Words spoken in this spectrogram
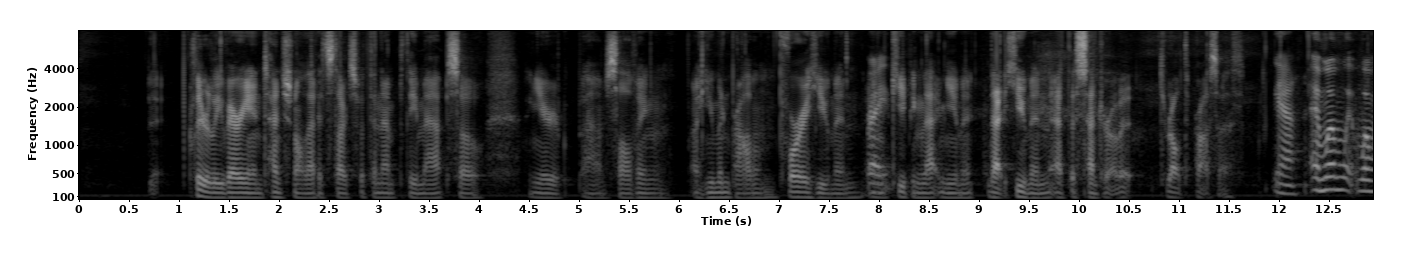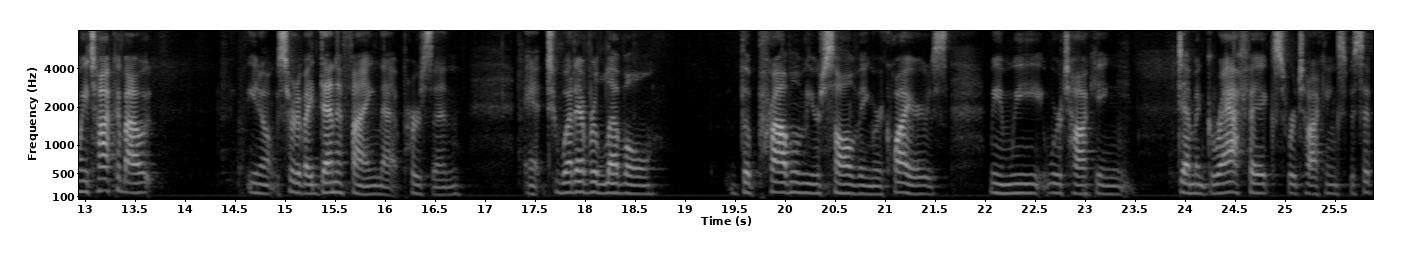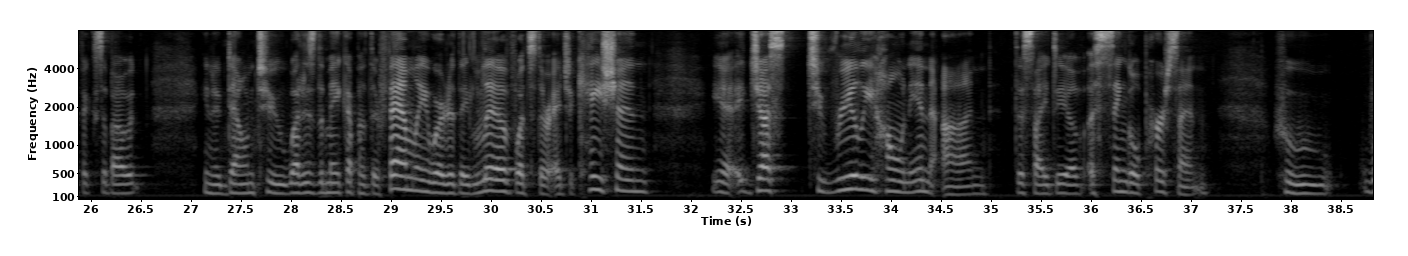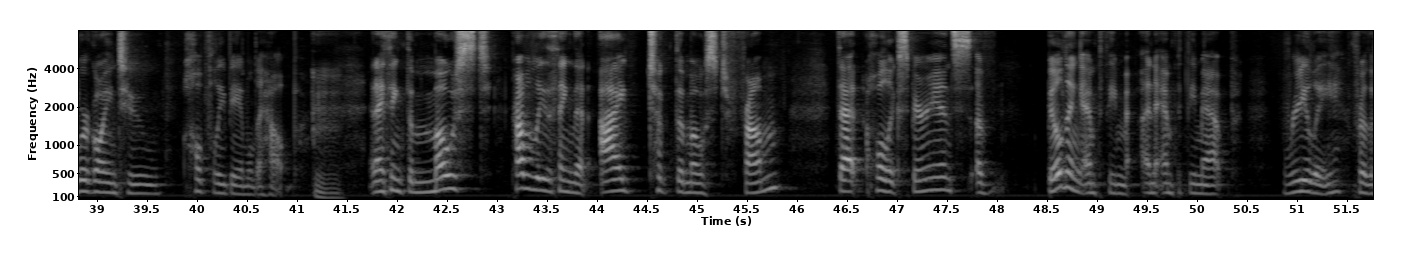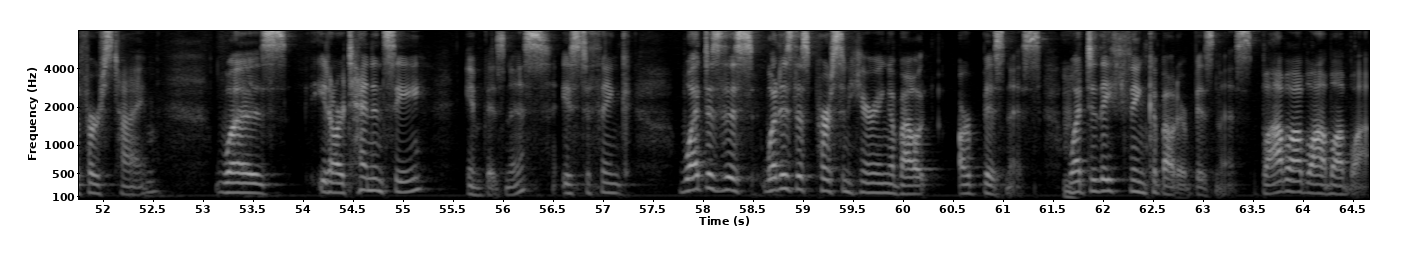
clearly very intentional that it starts with an empathy map. So you're um, solving a human problem for a human Right. and keeping that human that human at the center of it throughout the process. Yeah, and when we, when we talk about, you know, sort of identifying that person, at, to whatever level the problem you're solving requires. I mean, we we're talking demographics, we're talking specifics about, you know, down to what is the makeup of their family, where do they live, what's their education, you know, it just to really hone in on this idea of a single person who we're going to hopefully be able to help. Mm-hmm. And I think the most, probably the thing that I took the most from that whole experience of building empathy, an empathy map, really for the first time, was you know our tendency in business is to think, what does this, what is this person hearing about our business? Mm. What do they think about our business? Blah blah blah blah blah.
